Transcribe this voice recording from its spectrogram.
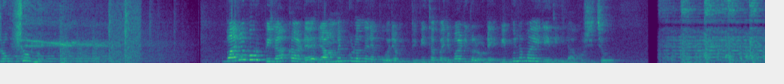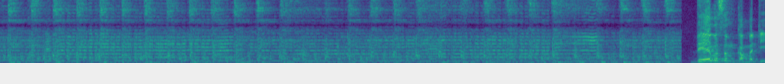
road Shoranur Varavur Pilakkad Ramankulangara Pooram വിവിധ പരിപാടികളോടെ വിപുലമായ രീതിയിൽ ആഘോഷിച്ചു ദേവസ്വം കമ്മിറ്റി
